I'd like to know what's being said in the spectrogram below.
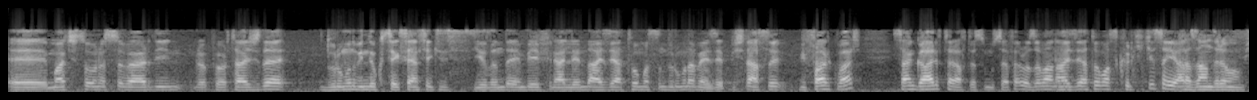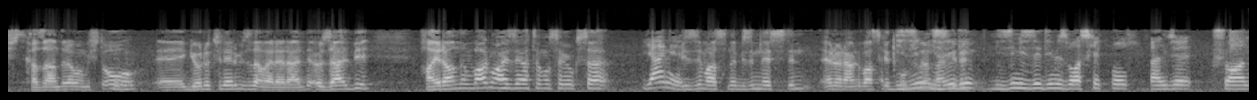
e, maç sonrası verdiğin röportajda durumunu 1988 yılında NBA finallerinde Isaiah Thomas'ın durumuna benzetmiştin. Aslında bir fark var. Sen galip taraftasın bu sefer. O zaman Evet. Isaiah Thomas 42 sayı attı. Kazandıramamıştı. kazandıramamıştı. O e, görüntülerimiz de var herhalde. Özel bir hayranlığın var mı Isaiah Thomas'a yoksa Yani bizim aslında bizim neslin en önemli bizim basketbolcularından biri. izlediğim, bizim izlediğimiz basketbol bence şu an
